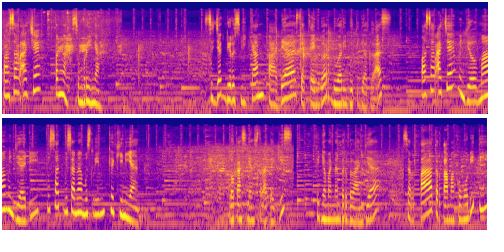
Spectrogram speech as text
Pasar Aceh tengah sumringah. Sejak diresmikan pada September 2013, Pasar Aceh menjelma menjadi pusat busana muslim kekinian. Lokasi yang strategis, kenyamanan berbelanja, serta terutama komoditi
